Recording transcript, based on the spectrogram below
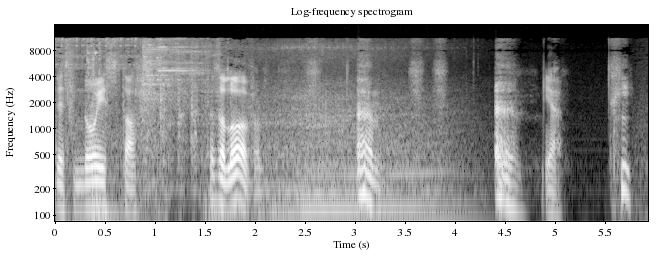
This noise stuff. There's a lot of them. yeah.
